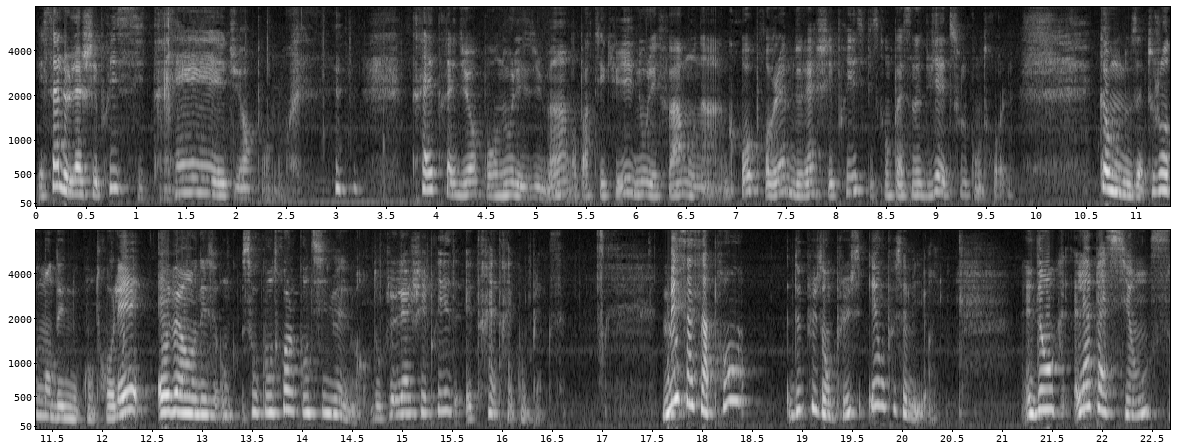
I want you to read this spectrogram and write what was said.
Et ça, le lâcher prise, c'est très dur pour nous. très très dur pour nous les humains, en particulier nous les femmes, on a un gros problème de lâcher prise puisqu'on passe notre vie à être sous le contrôle. Comme on nous a toujours demandé de nous contrôler, eh ben on est sous contrôle continuellement. Donc le lâcher prise est très très complexe. Mais ça s'apprend de plus en plus et on peut s'améliorer. Donc la patience,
